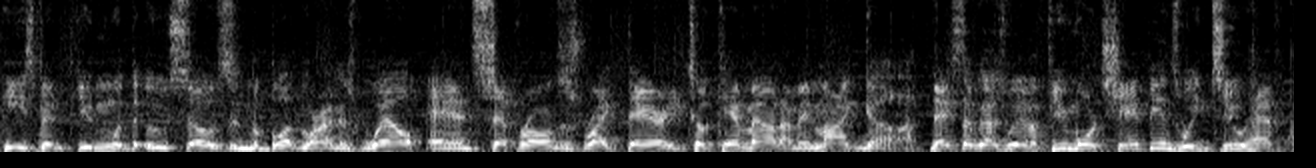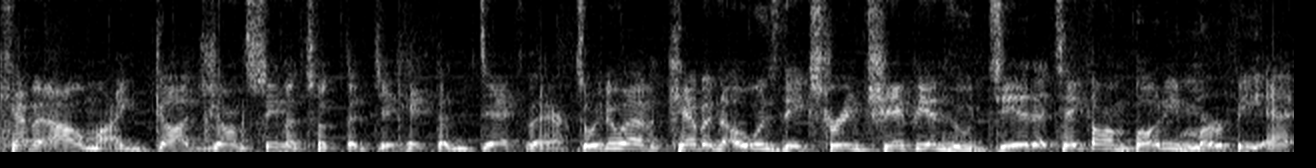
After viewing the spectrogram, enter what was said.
He's been feuding with the Usos and the Bloodline as well. And Seth Rollins is right there. He took him out. I mean, my God. Next up, guys, we have a few more champions. We do have Kevin. Oh, my God. John Cena took the hit the deck there. So we do have Kevin Owens, the Extreme Champion, who did take on Buddy Murphy at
